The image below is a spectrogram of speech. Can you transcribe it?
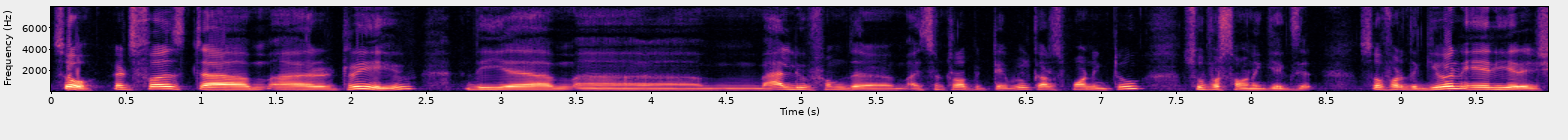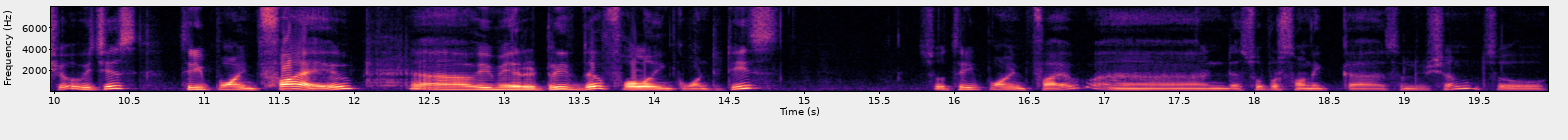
So, let us first um, uh, retrieve the um, uh, value from the isentropic table corresponding to supersonic exit. So, for the given area ratio which is 3.5, uh, we may retrieve the following quantities. So, 3.5 and supersonic uh, solution. So,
